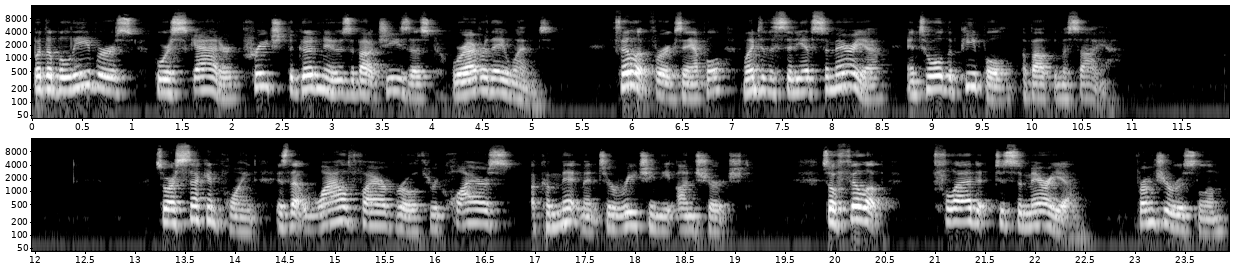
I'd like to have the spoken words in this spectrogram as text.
But the believers who were scattered preached the good news about Jesus wherever they went. Philip, for example, went to the city of Samaria and told the people about the Messiah. So, our second point is that wildfire growth requires a commitment to reaching the unchurched. So, Philip fled to Samaria from Jerusalem,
